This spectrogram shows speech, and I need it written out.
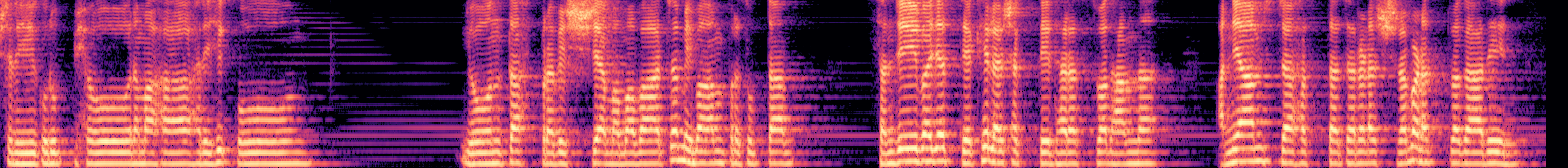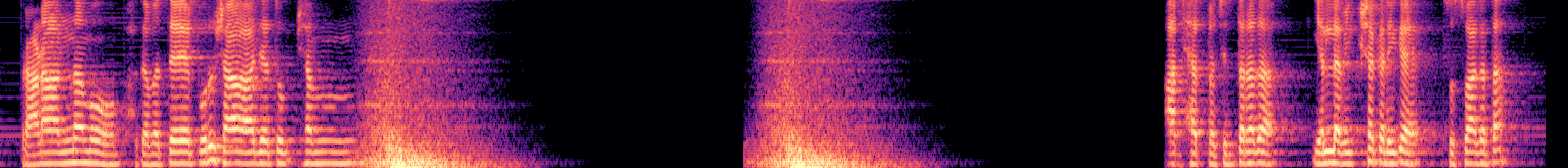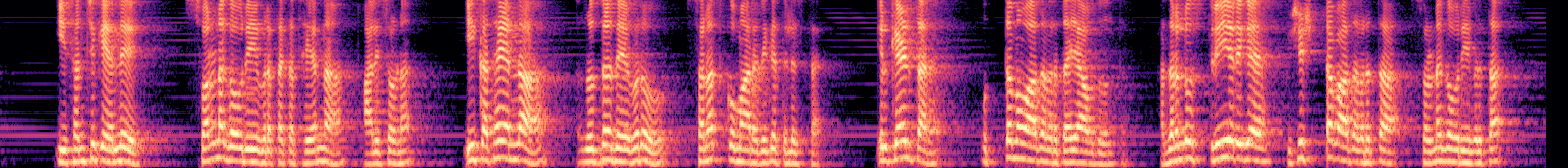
श्रीगुरुभ्यो नमः हरिः ओम् योऽन्तः प्रविश्य मम वाचमिमां प्रसुप्तां सञ्जीवयत्यखिलशक्तिधरस्वधाम्ना अन्यांश्च हस्तचरणश्रवणत्वगादीन् प्राणान्नमो भगवते पुरुषाय तुभ्यम् ಆಧ್ಯಾತ್ಮ ಚಿಂತನದ ಎಲ್ಲ ವೀಕ್ಷಕರಿಗೆ ಸುಸ್ವಾಗತ. ಈ ಸಂಚಿಕೆಯಲ್ಲಿ ಸ್ವರ್ಣಗೌರಿ ವ್ರತ ಕಥೆಯನ್ನ ಆಲಿಸೋಣ. ಈ ಕಥೆಯನ್ನ ರುದ್ರದೇವರು ಸನತ್ ಕುಮಾರರಿಗೆ ತಿಳಿಸ್ತಾರೆ. ಇವ್ರು ಕೇಳ್ತಾರೆ, ಉತ್ತಮವಾದ ವ್ರತ ಯಾವುದು ಅಂತ? ಅದರಲ್ಲೂ ಸ್ತ್ರೀಯರಿಗೆ ವಿಶಿಷ್ಟವಾದ ವ್ರತ ಸ್ವರ್ಣಗೌರಿ ವ್ರತ.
